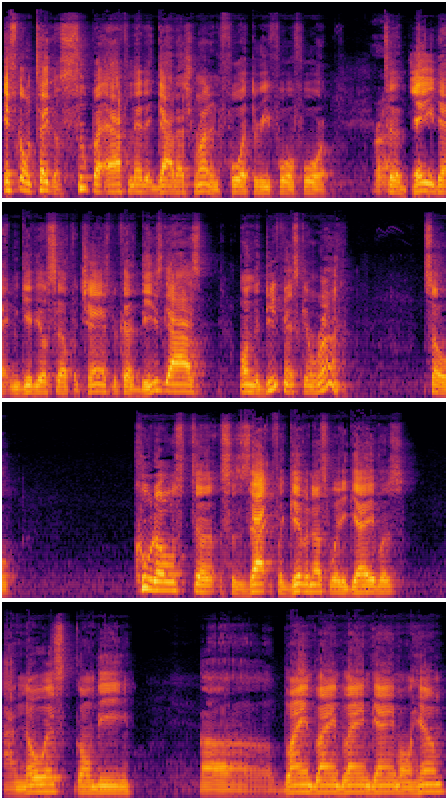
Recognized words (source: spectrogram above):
it's going to take a super athletic guy that's running four three four four right. to evade that and give yourself a chance because these guys on the defense can run. So, kudos to, to Zach for giving us what he gave us. I know it's going to be uh, blame, blame, blame game on him.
